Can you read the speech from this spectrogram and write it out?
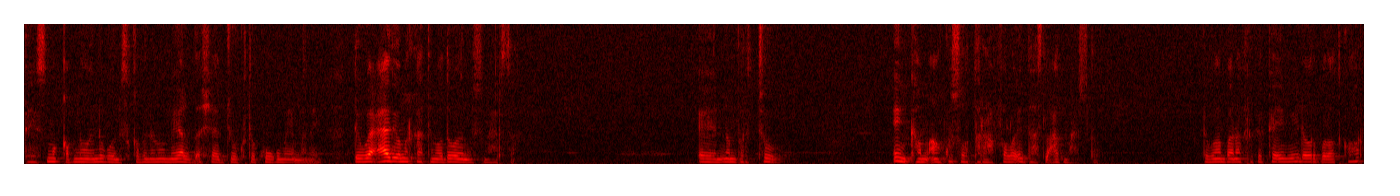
dee isma qabno inagoon isqabinano meel dashaad joogto kuuguma imanayo dee waa caadi markaa timaado waynu ismehersan number two income aan ku soo taraafalo intaas lacag ma haysto. Dhawaan baan africa ka imi dhowr bilood ka hor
